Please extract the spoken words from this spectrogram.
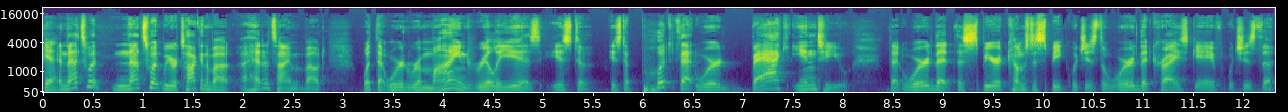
Yeah. And that's what and that's what we were talking about ahead of time about what that word remind really is is to is to put that word back into you. That word that the Spirit comes to speak, which is the word that Christ gave, which is the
